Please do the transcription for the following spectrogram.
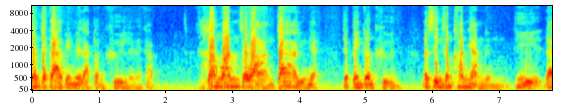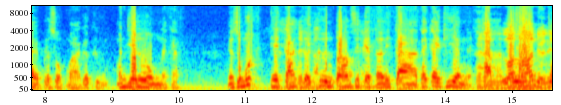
มันจะกลายเป็นเวลากลางคืนเลยนะครับกลางวันสว่างจ้าอยู่เนี่ยจะเป็นกลางคืน และสิ่งสำคัญอย่างหนึ่งที่ได้ประสบมาก็คือมันเย็นลงนะครับ อย่างสมมุติเหตุการณ์เกิดขึ้นตอน 11 นาฬิกาใกล้ ๆ เที่ยงเนี่ยอ่าร้อนๆอยู่นี่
